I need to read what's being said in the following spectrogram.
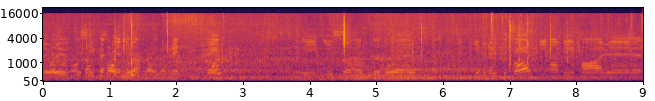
Nu var det ute cirka 11.13. Vi gissar att det då är 10 minuter kvar innan vi har eh,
